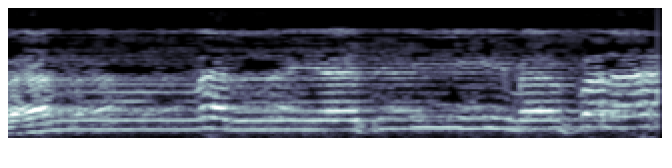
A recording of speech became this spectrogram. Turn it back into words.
فأما اليتيم فلا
